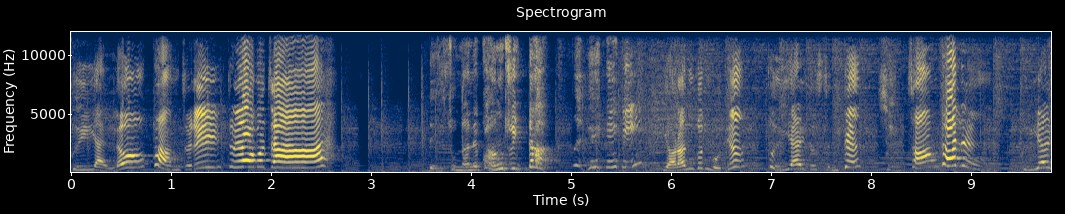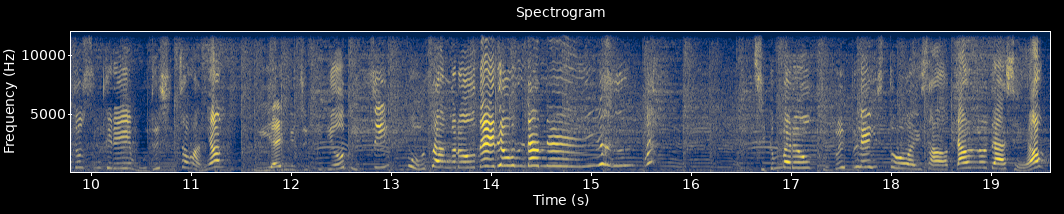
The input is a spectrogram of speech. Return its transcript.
VR로 광주를 둘러보자! 내 손 안에 광주 있다! 11곳 모두 VR 도슨트 시청 가능! VR 도슨트를 모두 시청하면 VR 뮤직비디오 빛이 보상으로 내려온다네. 지금 바로 구글 플레이 스토어에서 다운로드하세요.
